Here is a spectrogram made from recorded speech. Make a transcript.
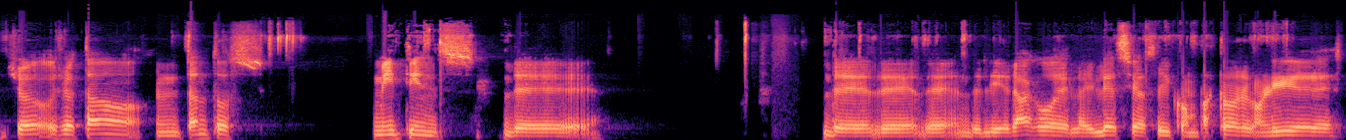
yo, yo he estado en tantos meetings de, de, liderazgo de la iglesia, así con pastores, con líderes,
